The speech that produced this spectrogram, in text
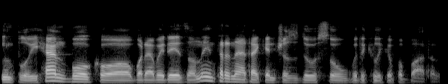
employee handbook or whatever it is on the intranet, I can just do so with a click of a button.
